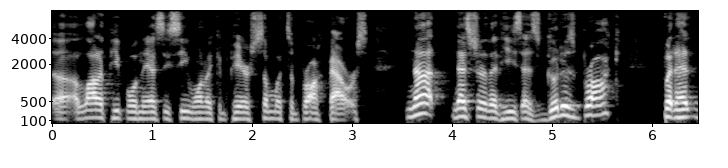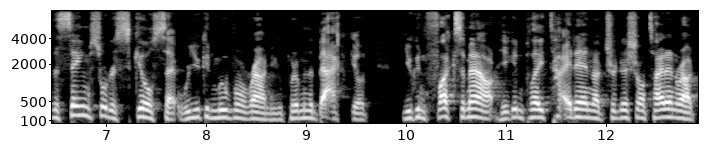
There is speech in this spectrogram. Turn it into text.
uh, a lot of people in the SEC want to compare somewhat to Brock Bowers. Not necessarily that he's as good as Brock, but had the same sort of skill set where you can move him around. You can put him in the backfield. You can flex him out. He can play tight end, a traditional tight end route.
